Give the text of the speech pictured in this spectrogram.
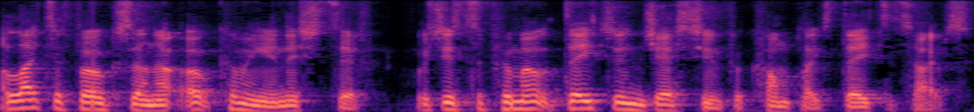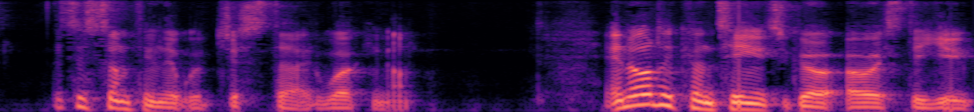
I'd like to focus on our upcoming initiative, which is to promote data ingestion for complex data types this is something that we've just started working on. In order to continue to grow OSDU,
